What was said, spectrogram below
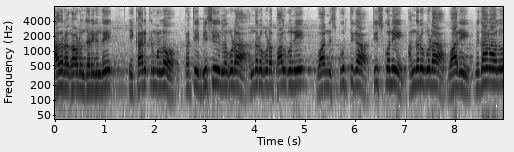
హాజరు కావడం జరిగింది. ఈ కార్యక్రమంలో ప్రతి బీసీలో కూడా అందరూ కూడా పాల్గొని వారిని స్ఫూర్తిగా తీసుకొని అందరూ కూడా వారి విధానాలు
